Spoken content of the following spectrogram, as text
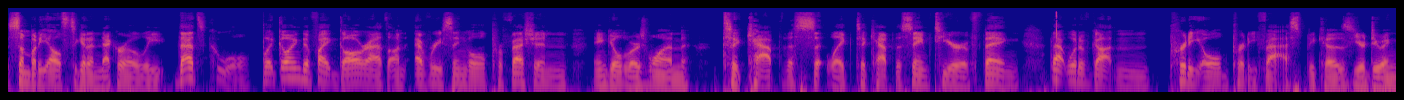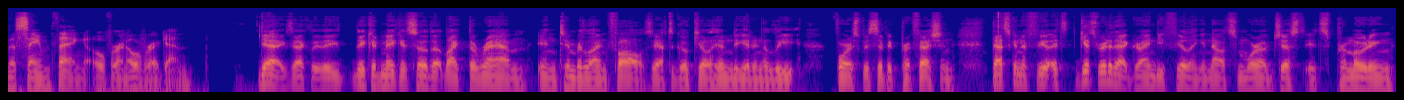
somebody else to get a necro elite. That's cool. But going to fight Galrath on every single profession in Guild Wars 1 to cap the like to cap the same tier of thing, that would have gotten pretty old pretty fast because you're doing the same thing over and over again. Yeah, exactly. They they could make it so that like the ram in Timberline Falls, you have to go kill him to get an elite for a specific profession. That's going to feel it gets rid of that grindy feeling and now it's more of just it's promoting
